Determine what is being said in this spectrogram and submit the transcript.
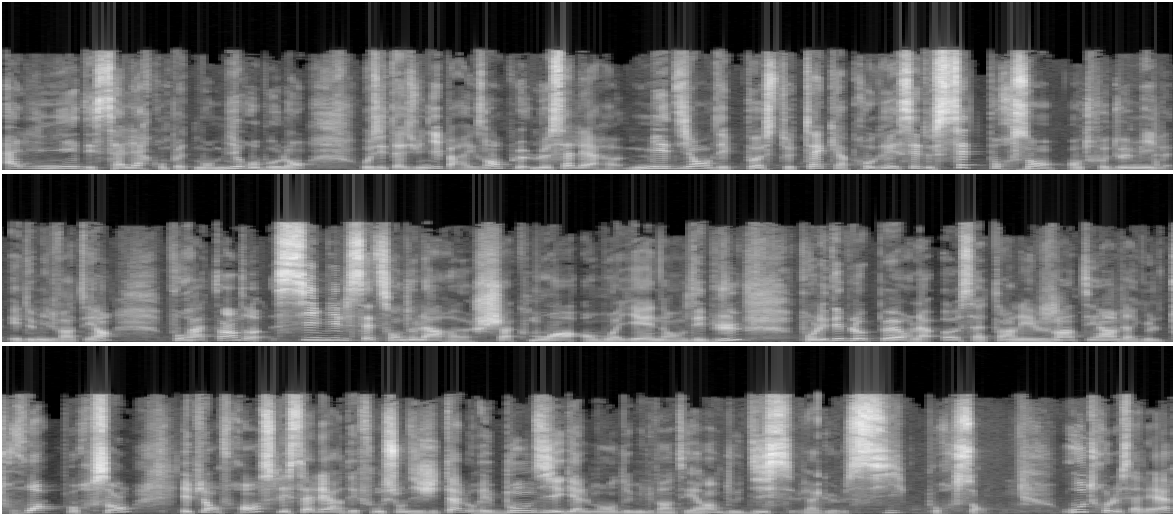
aligner des salaires complètement mirobolants. Aux États-Unis, par exemple, le salaire médian des postes tech a progressé de 7% entre 2000 et 2021 pour atteindre 6700 dollars chaque mois en moyenne en début. Pour les développeurs, la hausse atteint les 21,3%. Et puis en France, les salaires des fonctions digitales auraient bondi également en 2021 de 10,6%. Outre le salaire,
